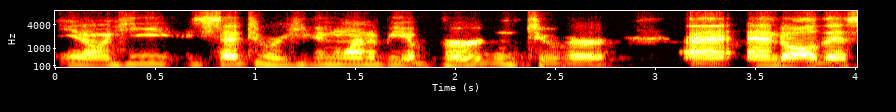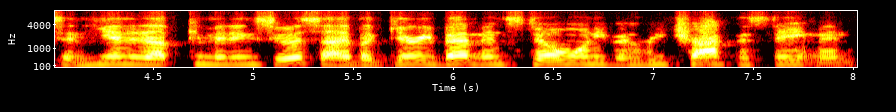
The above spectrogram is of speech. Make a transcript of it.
you know, he said to her he didn't want to be a burden to her uh, and all this, and he ended up committing suicide. But Gary Bettman still won't even retract the statement.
